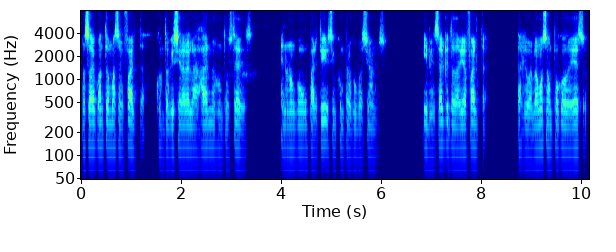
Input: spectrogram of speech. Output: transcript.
No sabe cuánto me hacen falta, cuánto quisiera relajarme junto a ustedes, en un compartir sin preocupaciones. Y pensar que todavía falta, para que volvamos a un poco de eso.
